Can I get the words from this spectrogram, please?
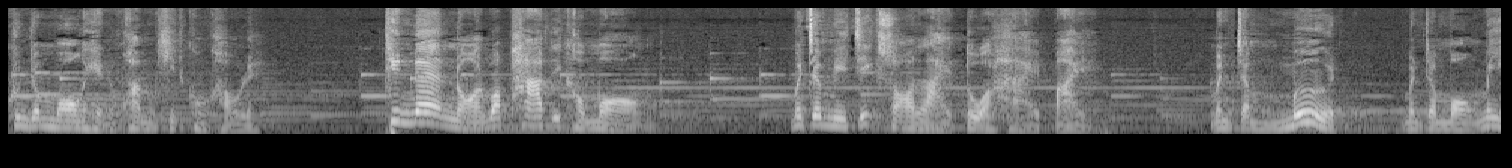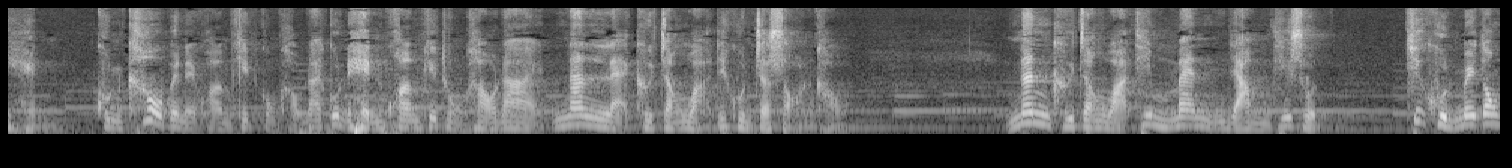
คุณจะมองเห็นความคิดของเขาเลย ที่แน่นอนว่าภาพที่เขามอง มันจะมีจิ๊กซอหลายตัวหายไป มันจะมืด มันจะมองไม่เห็น คุณเข้าไปในความคิดของเขาได้ คุณเห็นความคิดของเขาได้ นั่นแหละคือจังหวะที่คุณจะสอนเขา นั่นคือจังหวะที่แม่นยำที่สุด ที่คุณไม่ต้อง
